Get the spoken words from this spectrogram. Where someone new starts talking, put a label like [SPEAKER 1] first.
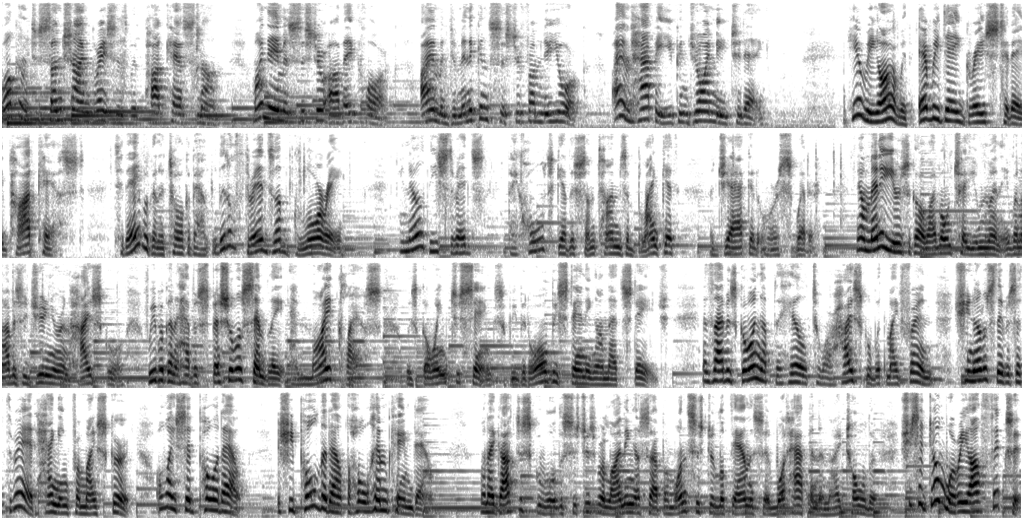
[SPEAKER 1] Welcome to Sunshine Graces with Podcast None. My name is Sister Ave Clark. I am a Dominican sister from New York. I am happy you can join me today. Here we are with Everyday Grace Today podcast. Today we're going to talk about little threads of glory. You know, these threads, they hold together sometimes a blanket, a jacket, or a sweater. Now, many years ago, I won't tell you many, when I was a junior in high school, we were going to have a special assembly, and my class was going to sing, so we would all be standing on that stage. As I was going up the hill to our high school with my friend, she noticed there was a thread hanging from my skirt. Oh, I said, pull it out. As she pulled it out, the whole hem came down. When I got to school, the sisters were lining us up, and one sister looked down and said, What happened? And I told her. She said, Don't worry, I'll fix it.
